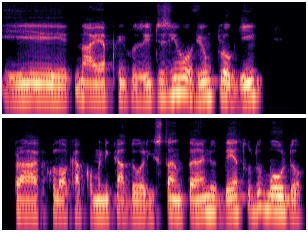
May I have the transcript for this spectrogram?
E, na época, inclusive, desenvolvi um plugin para colocar comunicador instantâneo dentro do Moodle.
